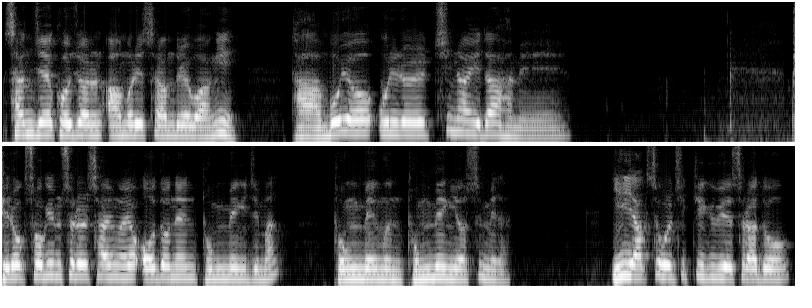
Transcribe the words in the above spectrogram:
산지에 거주하는 아모리 사람들의 왕이 다 모여 우리를 친하이다 하매 비록 속임수를 사용하여 얻어낸 동맹이지만 동맹은 동맹이었습니다. 이 약속을 지키기 위해서라도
